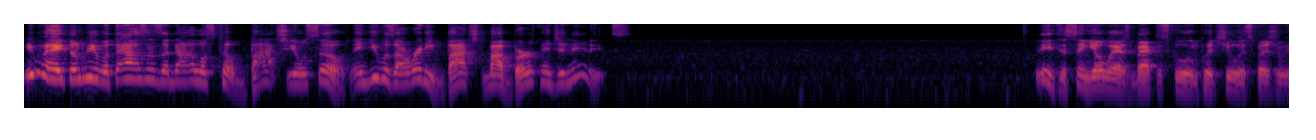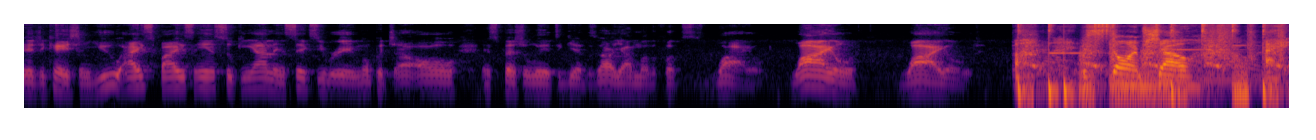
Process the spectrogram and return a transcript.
You paid them people thousands of dollars to botch yourself, and you was already botched by birth and genetics. We need to send your ass back to school and put you in special education. You, Ice Spice, and Sukihana, and Sexy Red. We're gonna put y'all all in special ed together. All y'all motherfuckers is wild. Wild. Wild. It's Storm Show. Ay,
